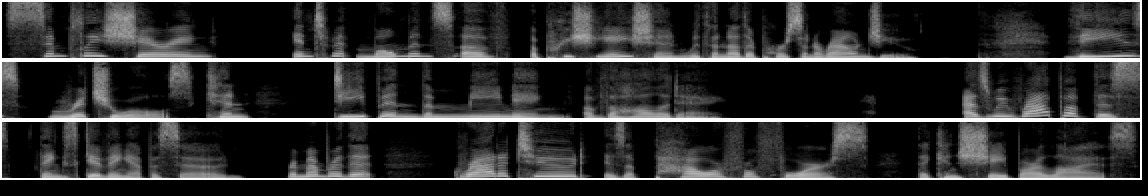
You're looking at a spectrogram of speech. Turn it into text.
simply sharing intimate moments of appreciation with another person around you. These rituals can deepen the meaning of the holiday. As we wrap up this Thanksgiving episode, remember that gratitude is a powerful force that can shape our lives.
